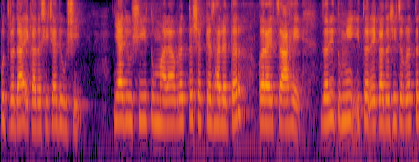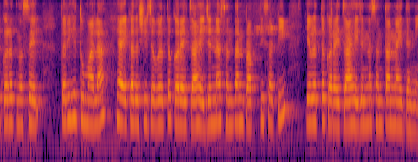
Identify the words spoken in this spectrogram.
पुत्रदा एकादशीच्या दिवशी. या दिवशी तुम्हाला व्रत शक्य झालं तर करायचं आहे. जरी तुम्ही इतर एकादशीचं व्रत करत नसेल तरीही तुम्हाला ह्या एकादशीचं व्रत करायचं आहे. ज्यांना संतान प्राप्तीसाठी हे व्रत करायचं आहे ज्यांना संतान नाही त्यांनी.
